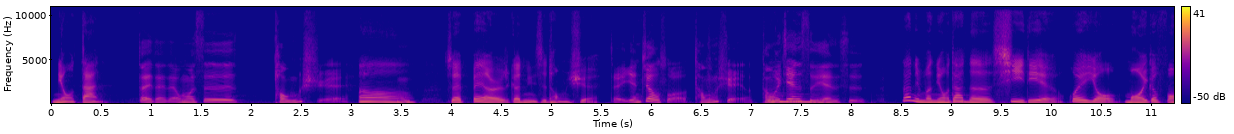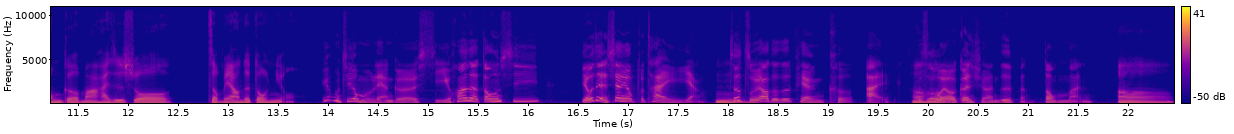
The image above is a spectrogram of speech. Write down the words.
扭蛋？对对对，我们是同学。嗯，嗯，所以贝尔跟你是同学？对，研究所同学，同一间实验室。嗯。那你们牛蛋的系列会有某一个风格吗？还是说怎么样的都牛？因为我记得我们两个喜欢的东西。有点像又不太一样，嗯，就主要都是偏可爱，嗯，可是我又更喜欢日本动漫。哦，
